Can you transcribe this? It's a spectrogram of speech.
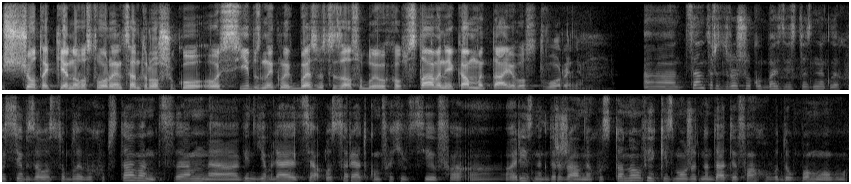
що таке новостворений центр розшуку осіб, зниклих безвісти за особливих обставин, яка мета його створення? Центр з розшуку безвісти зниклих осіб за особливих обставин. Це е, він є осередком фахівців е, різних державних установ, які зможуть надати фахову допомогу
